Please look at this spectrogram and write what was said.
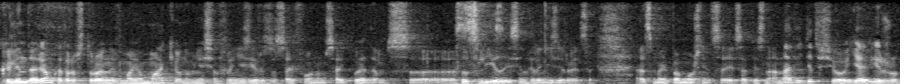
Календарем, который встроенный в моем маке, он у меня синхронизируется с айфоном, с iPad, с, с Лизой синхронизируется, с моей помощницей. Соответственно, она видит все, я вижу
